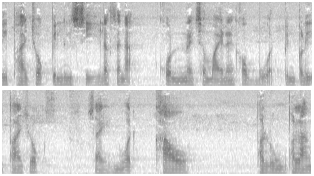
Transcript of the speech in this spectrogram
ริพาชกเป็นฤาษีลักษณะ คนในสมัยนั้นเขาบวชเป็นปริพาชก ใส่หนวดเขาพลุงพลัง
